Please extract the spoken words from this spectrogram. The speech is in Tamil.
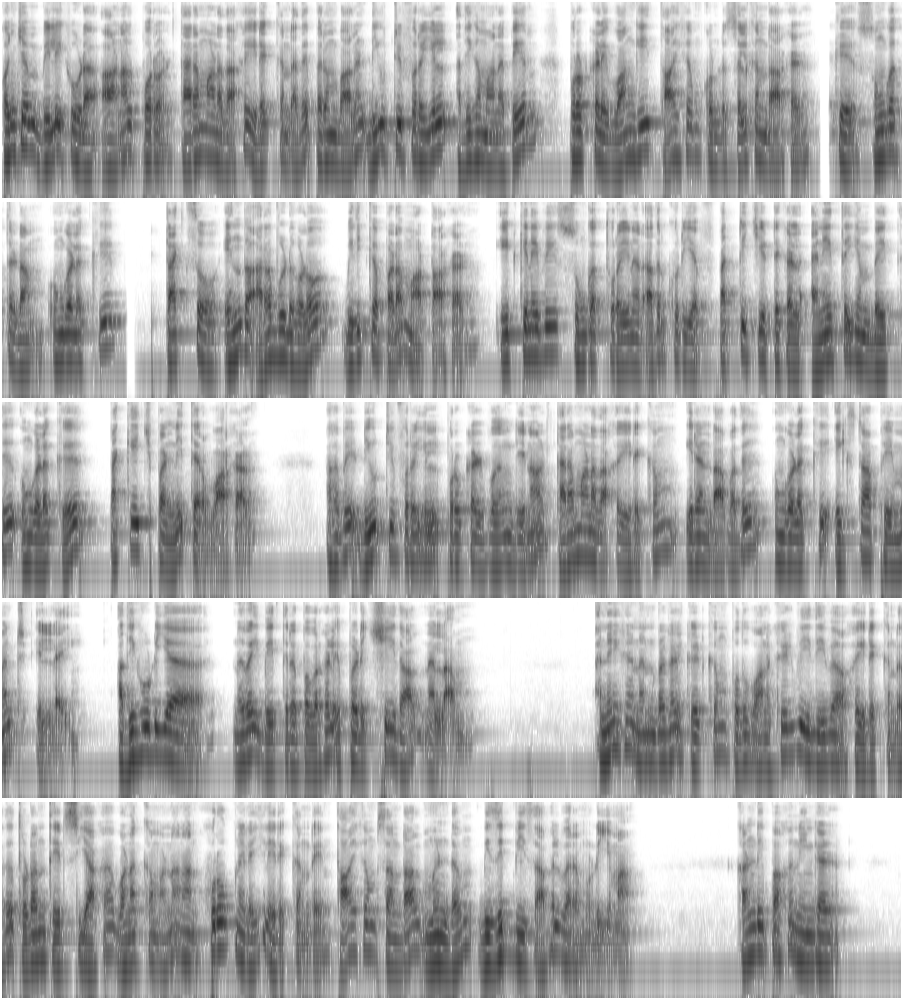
கொஞ்சம் விலை கூட ஆனால் பொருள் தரமானதாக இருக்கின்றது. பெரும்பாலும் டியூட்டி ஃப்ரீயில் அதிகமான பேர் பொருட்களை வாங்கி தாயகம் கொண்டு செல்கின்றார்கள். சுங்கத்திடம் உங்களுக்கு டாக்ஸோ எந்த அறவீடுகளோ விதிக்கப்பட மாட்டார்கள். ஏற்கனவே சுங்கத்துறையினர் அதற்குரிய பட்டிச்சீட்டுகள் அனைத்தையும் வைத்து உங்களுக்கு பேக்கேஜ் பண்ணி தருவார்கள். ஆகவே டியூட்டி ஃப்ரீயில் பொருட்கள் வாங்கினால் தரமானதாக இருக்கும். இரண்டாவது உங்களுக்கு எக்ஸ்ட்ரா பேமெண்ட் இல்லை. அதிகூடிய நிறை வைத்திருப்பவர்கள் இப்படி செய்தால் நல்லாம். அநேக நண்பர்கள் கேட்கும் பொதுவான கேள்வி இதுவாக இருக்கின்றது. தொடர் தேர்ச்சியாக வணக்கம் அண்ணா நான் குரூப் நிலையில் இருக்கின்றேன். தாயகம் சென்றால் மீண்டும் விசிட் விசாவில் வர முடியுமா? கண்டிப்பாக நீங்கள்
